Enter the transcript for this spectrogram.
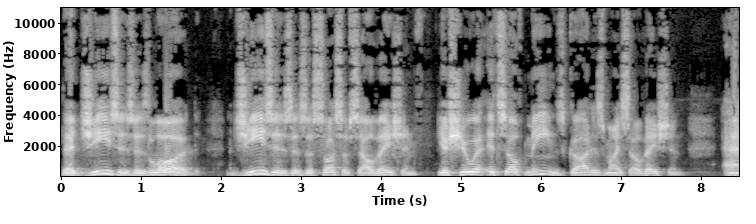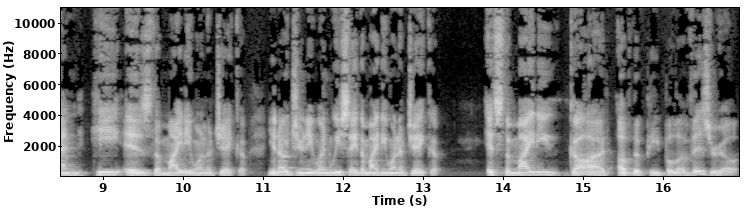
that Jesus is Lord. Jesus is the source of salvation. Yeshua itself means God is my salvation. And he is the mighty one of Jacob. You know, Junie, when we say the mighty one of Jacob, it's the mighty God of the people of Israel.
